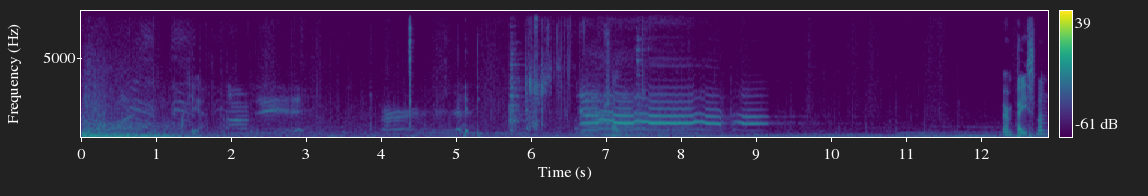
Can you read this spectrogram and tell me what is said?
Back here. Hip. They're in basement?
